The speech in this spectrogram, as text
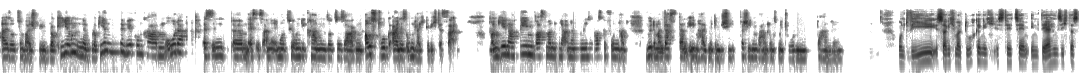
also zum Beispiel blockieren, eine blockierende Wirkung haben, oder es, sind, ähm, es ist eine Emotion, die kann sozusagen Ausdruck eines Ungleichgewichtes sein. Und je nachdem, was man in der Anamnese herausgefunden hat, würde man das dann eben halt mit den verschiedenen Behandlungsmethoden behandeln. Und wie, sage ich mal, durchgängig ist TCM in der Hinsicht, dass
